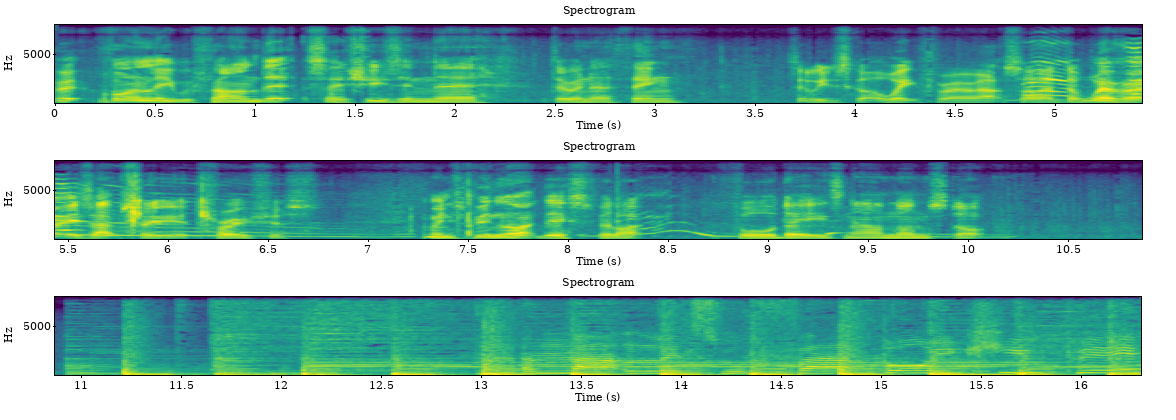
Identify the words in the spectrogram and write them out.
But finally we found it, so she's in there doing her thing. So we just got to wait for her outside. The weather is absolutely atrocious. I mean it's been like this for like four days now, non-stop. Little fat boy Cupid,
